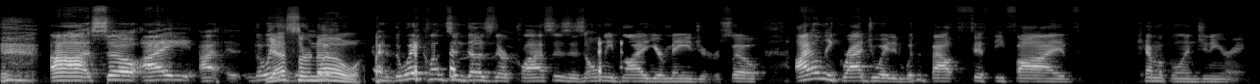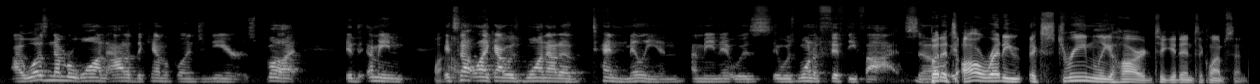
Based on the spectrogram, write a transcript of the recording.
uh, so I, I the way yes or no? the way Clemson does their classes is only by your major. So I only graduated with about 55 chemical engineering. I was number one out of the chemical engineers, but it, I mean, it's not like I was one out of 10 million. I mean, it was it was one of 55. So but it's it- already extremely hard to get into Clemson.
